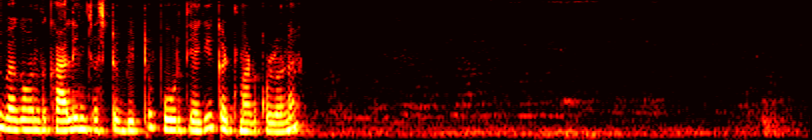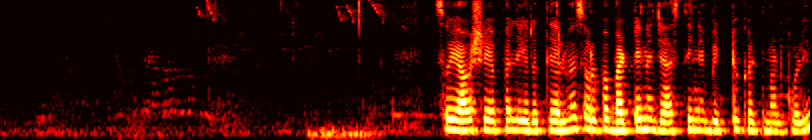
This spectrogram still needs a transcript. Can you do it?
ಇವಾಗ ಒಂದು ಕಾಲು ಇಂಚಷ್ಟು ಬಿಟ್ಟು ಪೂರ್ತಿಯಾಗಿ ಕಟ್ ಮಾಡ್ಕೊಳ್ಳೋಣ. ಸೊ ಯಾವ ಶೇಪಲ್ಲಿ ಇರುತ್ತೆ ಅಲ್ವಾ, ಸ್ವಲ್ಪ ಬಟ್ಟೆನ ಜಾಸ್ತಿನೇ ಬಿಟ್ಟು ಕಟ್ ಮಾಡ್ಕೊಳ್ಳಿ.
